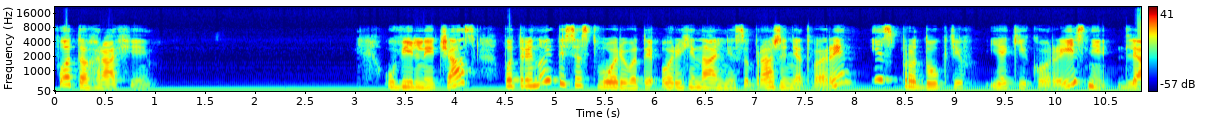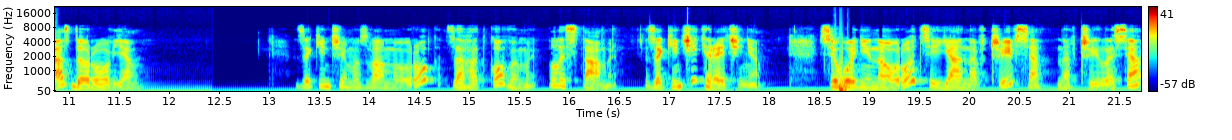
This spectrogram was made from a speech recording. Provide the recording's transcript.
фотографії. У вільний час потренуйтеся створювати оригінальні зображення тварин із продуктів, які корисні для здоров'я. Закінчимо з вами урок загадковими листами. Закінчіть речення. Сьогодні на уроці я навчився, навчилася.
